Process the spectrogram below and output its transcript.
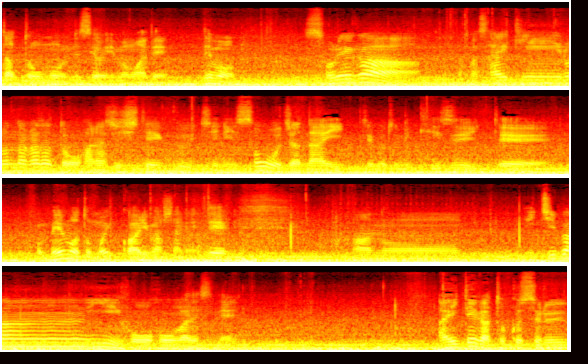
たと思うんですよ今まで。でもそれがなんか最近いろんな方とお話ししていくうちにそうじゃないってことに気づいてメモともう一個ありましたね。であのー、一番いい方法がですね相手が得する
